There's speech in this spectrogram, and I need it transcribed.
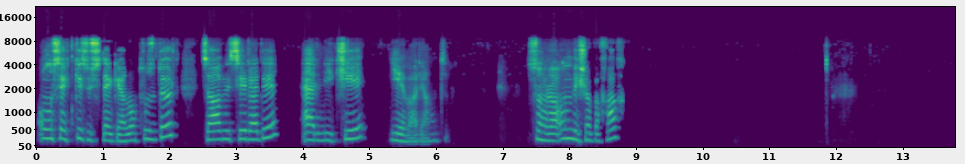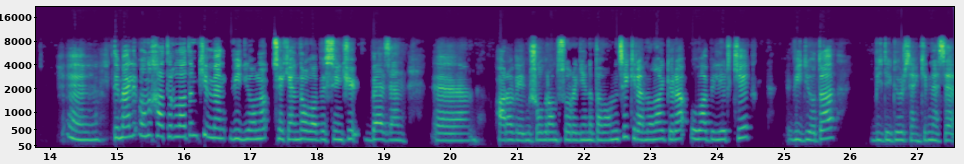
18 üstəgəl 34. Cavab neçə elədi? 52 Y variantı. Sonra 15'e baxaq. E, deməli onu xatırladım ki, mən videonu çəkəndə ola bilsin ki, bəzən e, ara vermiş oluram, sonra yenə davamını çəkirəm. Ona görə ola bilir ki, videoda bir də görürsən ki, nəsə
